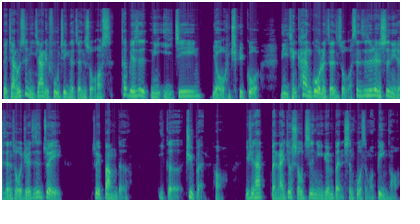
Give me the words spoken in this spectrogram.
对，假如是你家里附近的诊所，特别是你已经 有去过，你以前看过的诊所，甚至是认识你的诊所，我觉得这是最最棒的一个剧本哦。也许他本来就熟知你原本生过什么病哦，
